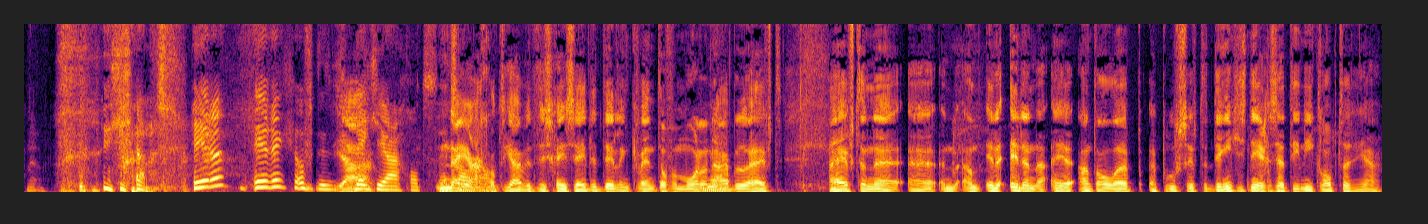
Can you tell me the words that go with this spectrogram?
ja. Heren, Erik? Of Ja. denk je, ja, god. het Nee, ja, god, ja, het is geen zedendelinquent of een moordenaar. Ik bedoel, Hij heeft, hij heeft een, eh, eh, een, in, in een eh, aantal eh, proefschriften dingetjes neergezet die niet klopten. Ja,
